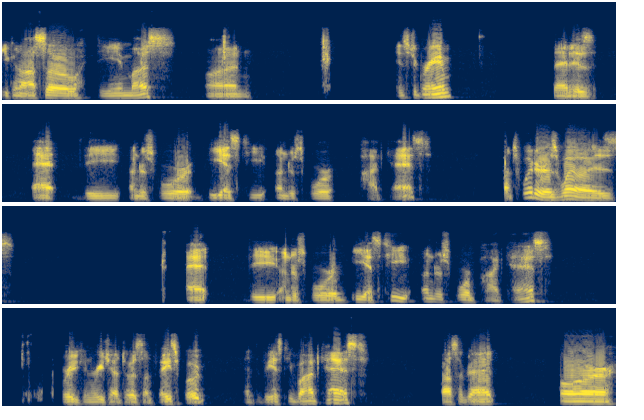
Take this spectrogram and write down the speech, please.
you can also DM us on Instagram. That is at the underscore BST underscore podcast. On Twitter as well as at the underscore BST underscore podcast. Or you can reach out to us on Facebook at the BST podcast. Also got our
